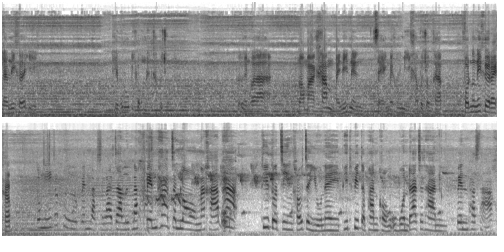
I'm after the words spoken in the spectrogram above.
แล้วนี่ก็อีกเทวรูปอีกองค์หนึ่งครับผู้ชมเผอิญว่าเรามาค่ำไปนิดหนึ่งแสงไม่ค่อยมีครับผู้ชมครับฝนตรงนี้คืออะไรครับ ตรงนี้ก็คือเป็นหลักศิลาจารึกนะคะ เป็นภาพจำลองนะคะภาพ ที่ตัวจริงเขาจะอยู่ในพิพิธภัณฑ์ของอุบลราชธานี เป็นภาษาข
